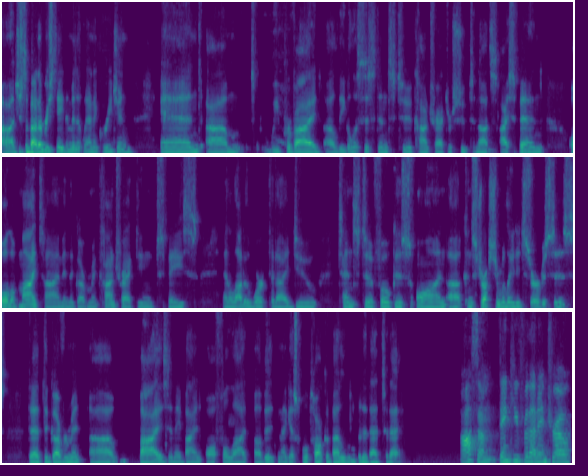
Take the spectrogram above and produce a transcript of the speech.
uh, just about every state in the Mid Atlantic region. And um, we provide legal assistance to contractors, soup to nuts. I spend all of my time in the government contracting space, and a lot of the work that I do tends to focus on construction related services that the government uh, buys, and they buy an awful lot of it. And I guess we'll talk about a little bit of that today. Awesome. Thank you for that intro.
